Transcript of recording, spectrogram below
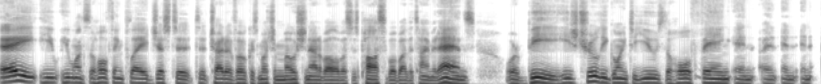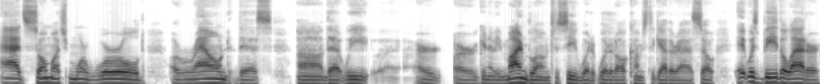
A, he, he wants the whole thing played just to, to try to evoke as much emotion out of all of us as possible by the time it ends, or B, he's truly going to use the whole thing and, and, and, add so much more world around this uh, that we are are going to be mind blown to see what, what it all comes together as. So it was B, the latter.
